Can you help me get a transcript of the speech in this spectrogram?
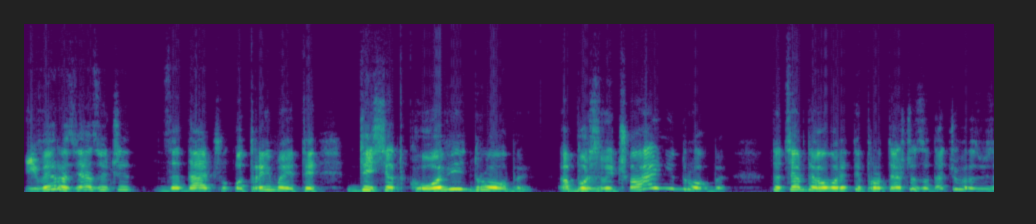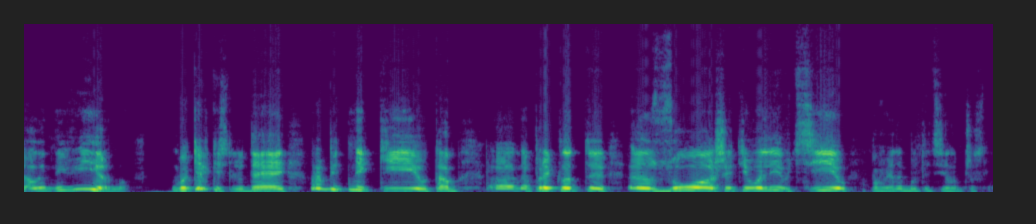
і ви, розв'язуючи задачу, отримаєте десяткові дроби або звичайні дроби, то це буде говорити про те, що задачу ви розв'язали невірно. Бо кількість людей, робітників, там, е, наприклад, е, е, зошитів, олівців повинна бути цілим числом.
